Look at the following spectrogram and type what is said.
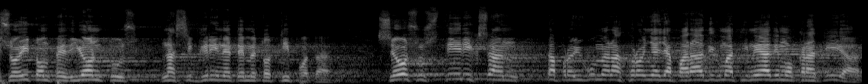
ζωή των παιδιών τους να συγκρίνεται με το τίποτα. Σε όσους στήριξαν τα προηγούμενα χρόνια, για παράδειγμα, τη Νέα Δημοκρατία,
